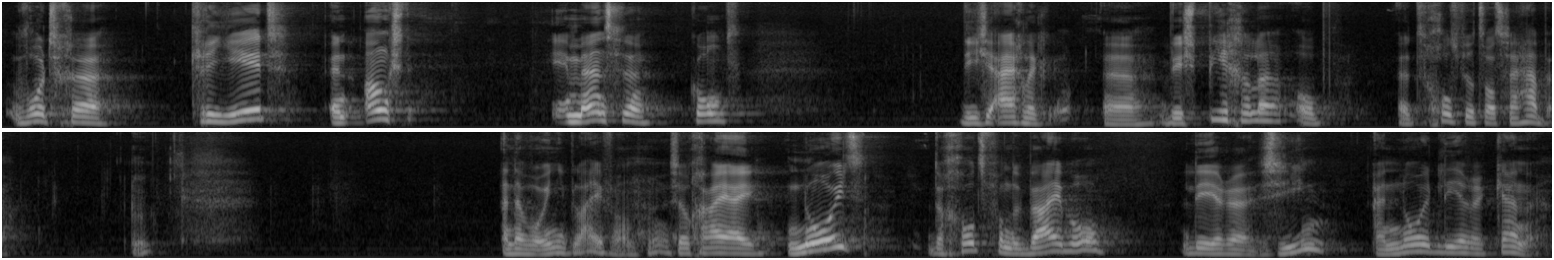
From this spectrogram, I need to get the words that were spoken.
wordt gecreëerd. Een angst in mensen komt die ze eigenlijk uh, weerspiegelen op het godsbeeld wat ze hebben. En daar word je niet blij van. Zo ga jij nooit de God van de Bijbel leren zien en nooit leren kennen.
